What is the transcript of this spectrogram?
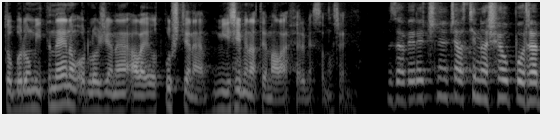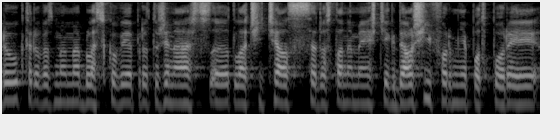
to budou mít nejenom odložené, ale i odpuštěné. Míříme na ty malé firmy samozřejmě. V závěrečné části našeho pořadu, kterou vezmeme bleskově, protože nás eh, tlačí čas, se dostaneme ještě k další formě podpory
